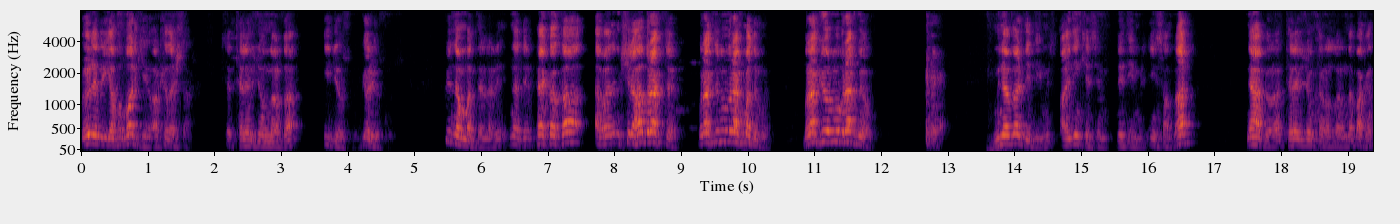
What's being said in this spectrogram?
öyle bir yapı var ki arkadaşlar işte televizyonlarda izliyorsunuz, görüyorsunuz. Gündem maddeleri nedir? PKK efendim silahı bıraktı. Bıraktı mı bırakmadı mı? Bırakıyor mu bırakmıyor mu? Münevver dediğimiz, aydın kesim dediğimiz insanlar ne yapıyorlar? Televizyon kanallarında bakın.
